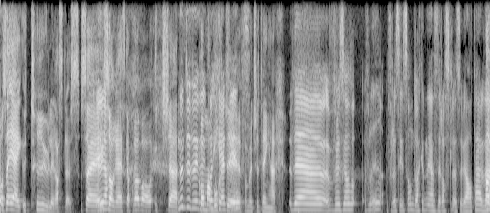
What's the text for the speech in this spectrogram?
og så er jeg utrolig rastløs. Så jeg, Ja. sorry, jeg skal prøve å ikke Nei, du, det komme borti for mye ting her. det, for, å si, for, for å si det sånn, du er ikke den eneste rastløse vi har hatt her. Det,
